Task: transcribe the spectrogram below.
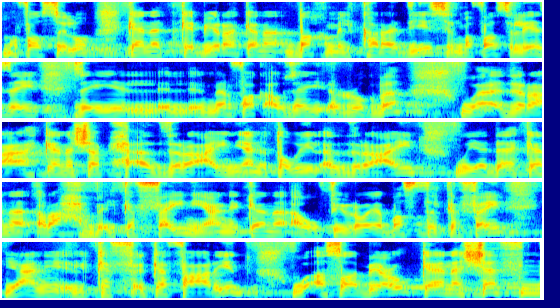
مفاصله كانت كبيرة كان ضخم الكراديس المفاصل اللي هي زي زي المرفق أو زي الركبة. وذراعاه كان شبح الذراعين يعني طويل الذراعين. ويداه كان رحب الكفين يعني كان أو في رواية بسط الكفين يعني الكف كف عريض. وأصابعه كان شثن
